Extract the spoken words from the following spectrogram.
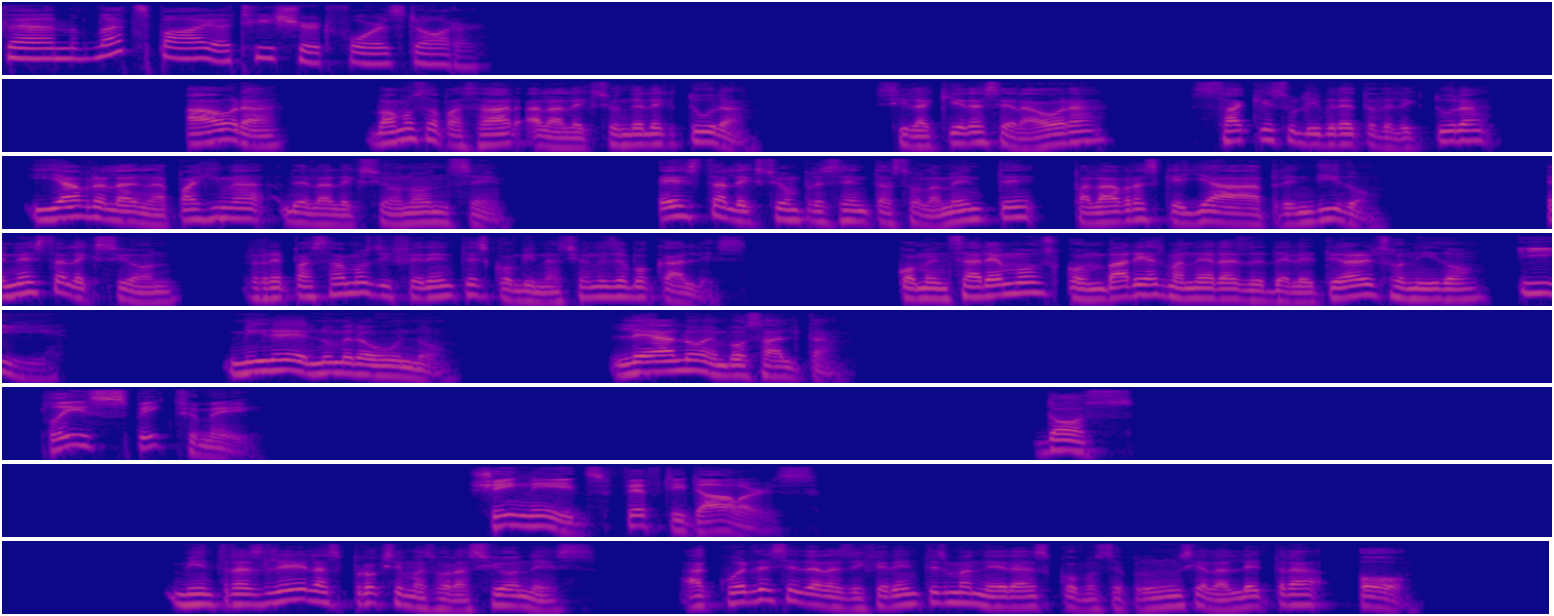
Then let's buy a t shirt for his daughter. Ahora, vamos a pasar a la lección de lectura. Si la quiere hacer ahora, saque su libreta de lectura y ábrala en la página de la lección 11. Esta lección presenta solamente palabras que ya ha aprendido. En esta lección, repasamos diferentes combinaciones de vocales. Comenzaremos con varias maneras de deletrear el sonido. E. Mire el número 1. Léalo en voz alta. Please speak to me. 2. She needs $50. Mientras lee las próximas oraciones, acuérdese de las diferentes maneras como se pronuncia la letra O.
